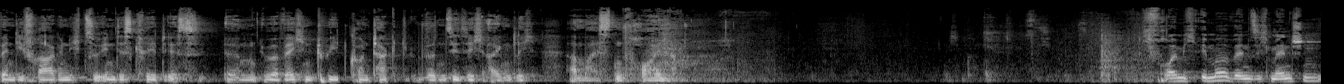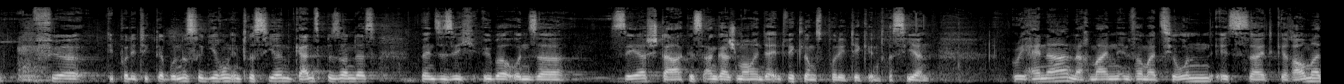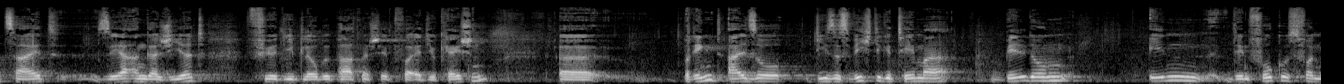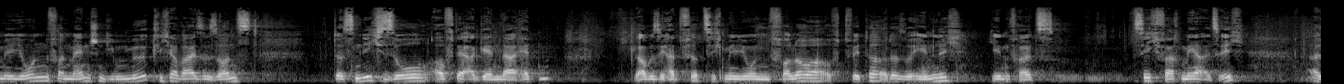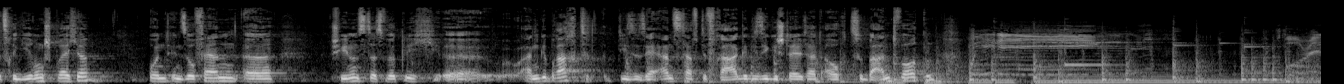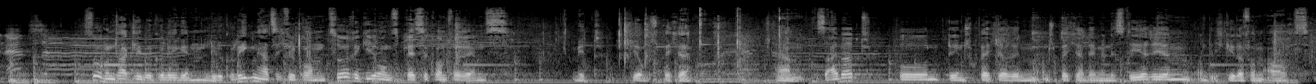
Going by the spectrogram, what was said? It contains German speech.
Wenn die Frage nicht zu indiskret ist, ähm, über welchen Tweet-Kontakt würden Sie sich eigentlich am meisten freuen? Ich freue mich immer, wenn sich Menschen für die Politik der Bundesregierung interessieren, ganz besonders, wenn sie sich über unser sehr starkes Engagement in der Entwicklungspolitik interessieren. Rihanna, nach meinen Informationen, ist seit geraumer Zeit sehr engagiert für die Global Partnership for Education, äh, bringt also dieses wichtige Thema Bildung in den Fokus von Millionen von Menschen, die möglicherweise sonst das nicht so auf der Agenda hätten. Ich glaube, sie hat 40 Millionen Follower auf Twitter oder so ähnlich, jedenfalls zigfach mehr als ich als Regierungssprecher. Und insofern äh, schien uns das wirklich äh, angebracht, diese sehr ernsthafte Frage, die sie gestellt hat, auch zu beantworten. So, guten Tag, liebe Kolleginnen, liebe Kollegen. Herzlich willkommen zur Regierungspressekonferenz mit Regierungssprecher Herrn Seibert und den Sprecherinnen und Sprechern der Ministerien. Und ich gehe davon aus,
